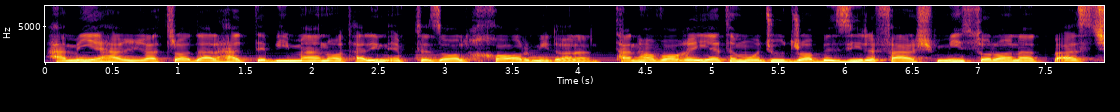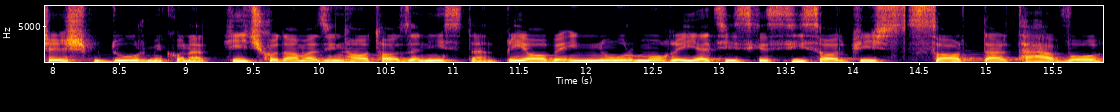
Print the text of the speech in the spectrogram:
همه حقیقت را در حد بیمعناترین ابتزال خار می دارند. تنها واقعیت موجود را به زیر فرش می سراند و از چشم دور می کند هیچ کدام از اینها تازه نیستند. قیاب این نور موقعیتی است که سی سال پیش سارت در تهوع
